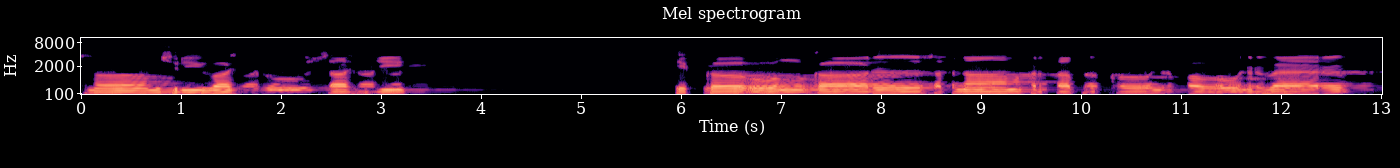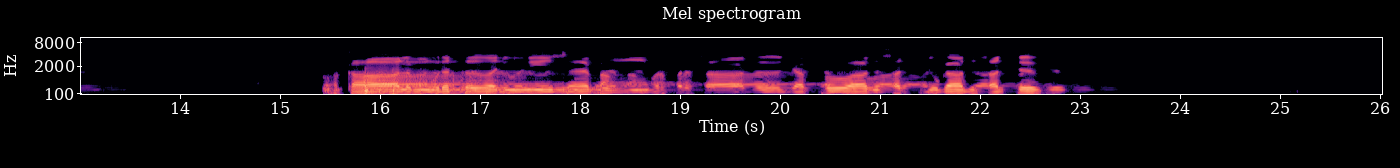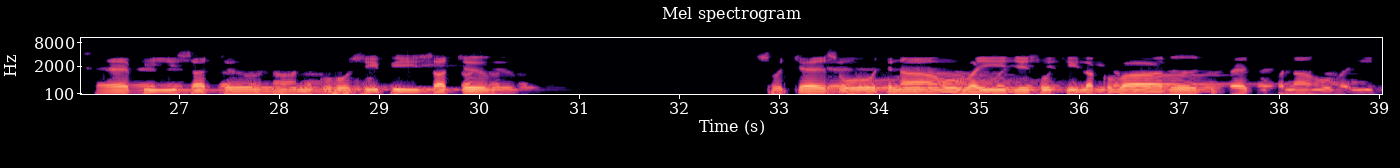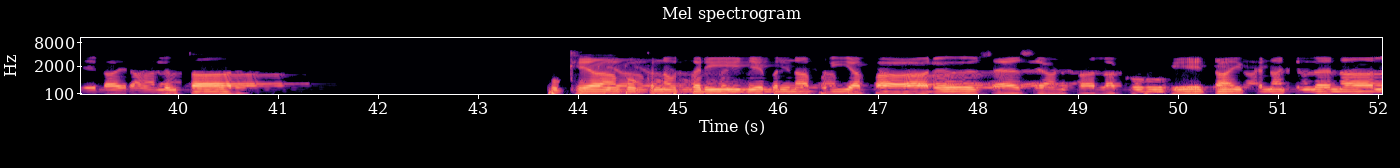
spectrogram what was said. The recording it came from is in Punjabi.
ਸਤਨਾਮ ਸ੍ਰੀ ਵਾਹਿਗੁਰੂ ਸਾਹਿਬ ਜੀ। ਇੱਕ ਓੰਕਾਰ ਸਤਨਾਮ ਕਰਤਾ ਪੁਰਖ ਨਿਰਭਉ ਨਿਰਵੈਰ ਅਕਾਲ ਮੂਰਤ ਅਜੂਨੀ ਸੈਭੰ ਗੁਰ ਪ੍ਰਸਾਦ, ਜਪੁ ਆਦ ਸਚ ਜੁਗਾਦ ਸਚ ਹੈ ਭੀ ਸਚ, ਨਾਨਕ ਹੋਸੀ ਪੀ ਸਚ। ਸੋਚੈ ਸੋਚ ਨਾ ਹੋਵਈ ਜੇ ਸੋਚੀ ਲਖ ਵਾਰ, ਚੁਪੈ ਚੁਪ ਨਾ ਹੋਵਈ ਜੇ ਲਾਇ ਰਾਂ ਲਿਵਤਾਰ ਭੁਖਿਆ ਭੁਖ ਨ ਉਤਰੀ ਜੇ ਬੰਨਾ ਪੁਰੀਆ ਭਾਰ ਸਹਿ ਸਿਆਣਪਾ ਲਖ ਹੋਏ ਤਾਂ ਇਕ ਨਾ ਚੱਲੈ ਨਾਲ।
